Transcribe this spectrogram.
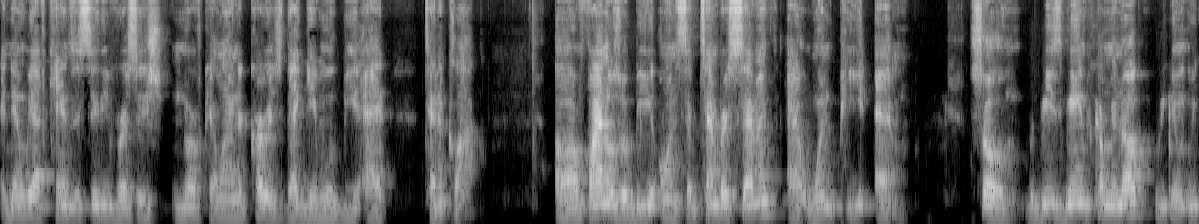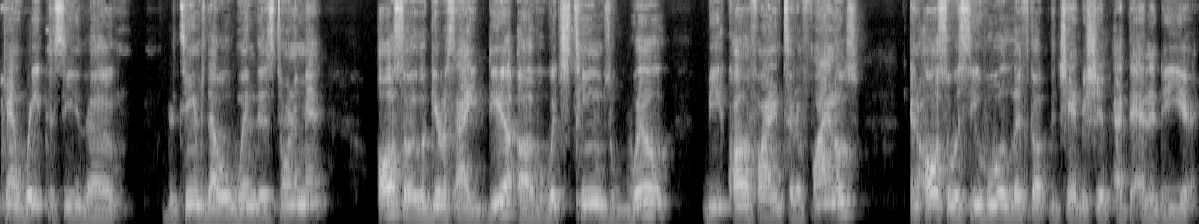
And then we have Kansas City versus North Carolina Courage. That game will be at 10 o'clock. Uh, finals will be on September 7th at 1 p.m. So with these games coming up, we can we can't wait to see the the teams that will win this tournament. Also, it will give us an idea of which teams will be qualifying to the finals, and also we'll see who will lift up the championship at the end of the year.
